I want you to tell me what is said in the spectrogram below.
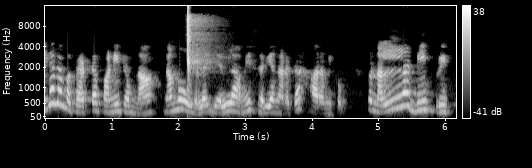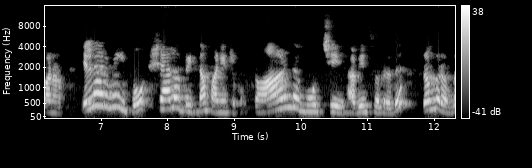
இதை நம்ம கரெக்டாக பண்ணிட்டோம்னா நம்ம உடலை எல்லாமே சரியாக நடக்க ஆரம்பிக்கும். ஸோ நல்லா டீப் ப்ரீத் பண்ணணும். எல்லாருமே இப்போ ஷேலோ ப்ரீத் தான் பண்ணிட்டு இருக்கோம் ஸோ ஆழ்ந்த மூச்சு அப்படின்னு சொல்றது ரொம்ப ரொம்ப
